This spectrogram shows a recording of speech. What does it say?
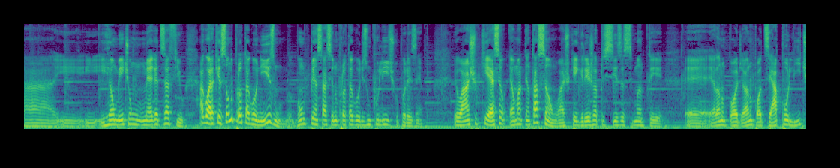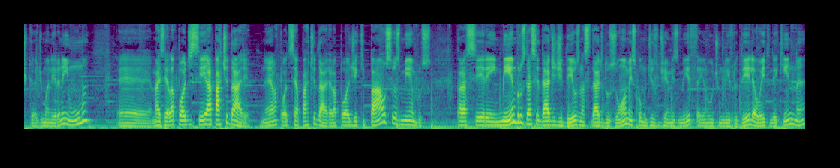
Ah, e, e, realmente é um mega desafio. Agora, a questão do protagonismo, vamos pensar assim no protagonismo político, por exemplo. Eu acho que essa é uma tentação. Eu acho que a igreja precisa se manter. É, ela, não pode, ela não pode ser apolítica de maneira nenhuma. É, mas ela pode ser apartidária, né? Ela pode ser apartidária. Ela pode equipar os seus membros para serem membros da cidade de Deus, na cidade dos homens, como diz o James Smith aí no último livro dele, Awaiting the King, né?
